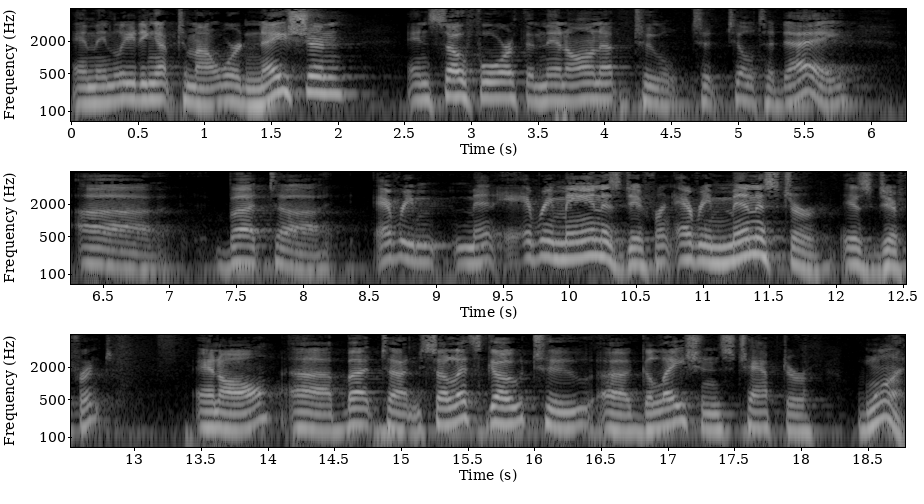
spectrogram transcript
and then leading up to my ordination and so forth, and then on up to, to till today. Uh, but uh, every man, every man is different. Every minister is different, and all. Uh, but uh, so let's go to uh, Galatians chapter one.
